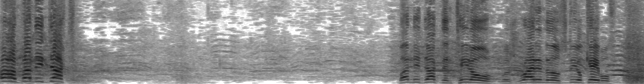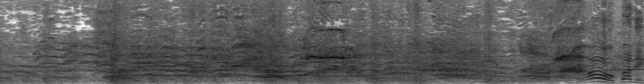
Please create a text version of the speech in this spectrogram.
Oh, Bundy ducked. Bundy ducked and Tito was right into those steel cables. Oh, Bundy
